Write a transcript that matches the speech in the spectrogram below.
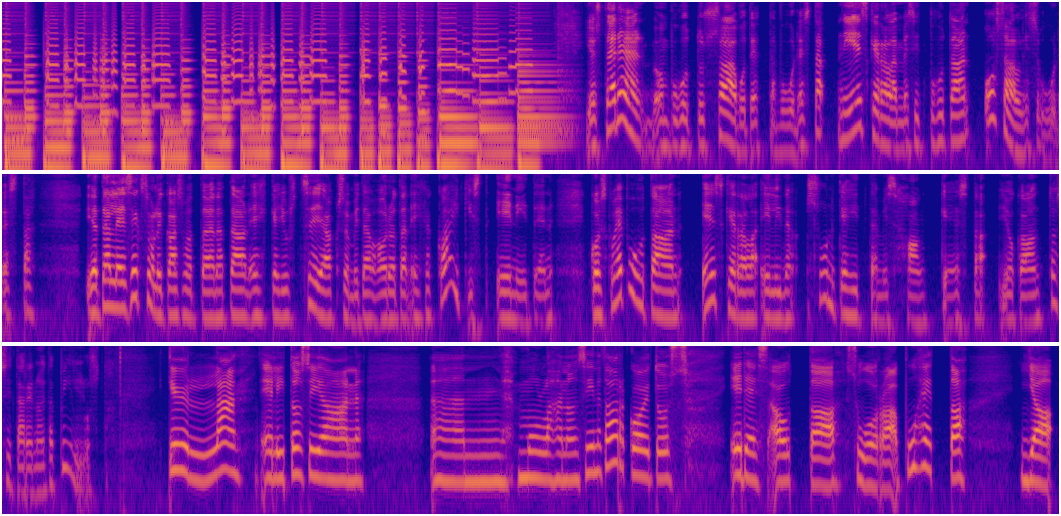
Jos tänään on puhuttu saavutettavuudesta, niin ensi kerralla me sitten puhutaan osallisuudesta. Ja tälleen seksuaalikasvattajana tämä on ehkä just se jakso, mitä mä odotan ehkä kaikista eniten, koska me puhutaan ensi kerralla Elina sun kehittämishankkeesta, joka on tosi tarinoita pillusta. Kyllä, eli tosiaan äm, mullahan on siinä tarkoitus edesauttaa suoraa puhetta ja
